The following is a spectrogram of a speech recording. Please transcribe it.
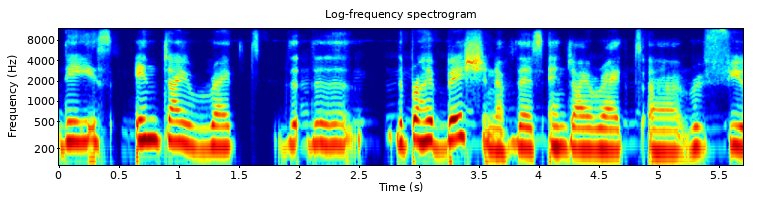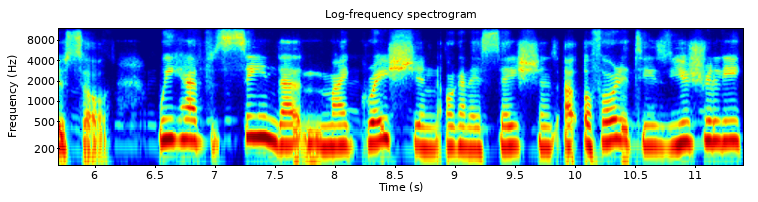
these indirect, the, the, the prohibition of this indirect uh, refusal. We have seen that migration organizations, uh, authorities usually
